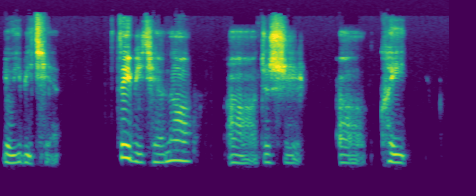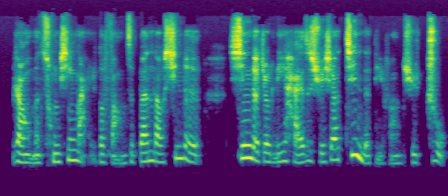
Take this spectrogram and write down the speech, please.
有一笔钱，这笔钱呢啊、就是呃可以让我们重新买一个房子，搬到新的新的就离孩子学校近的地方去住。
